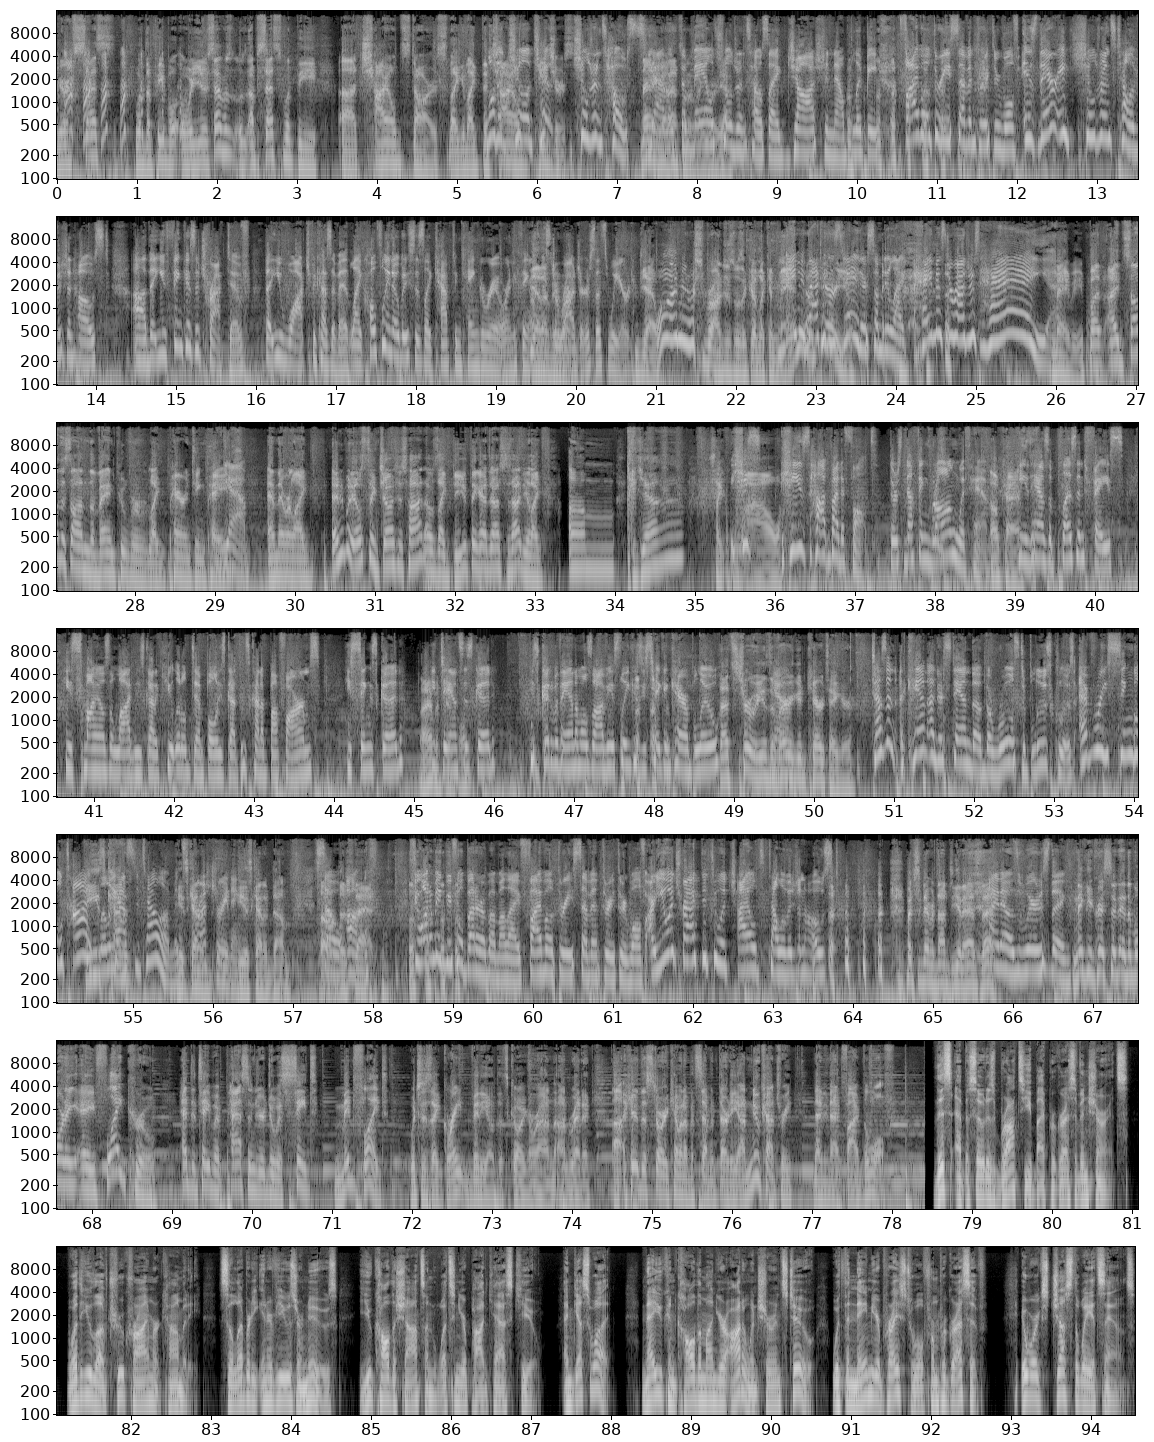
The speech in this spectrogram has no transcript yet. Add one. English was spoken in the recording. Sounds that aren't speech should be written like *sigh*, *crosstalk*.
You're obsessed with the people, or you're obsessed, obsessed with the uh, child stars, like like the well, child the chil- chi- teachers. children's hosts. There yeah, like that's the male for, yeah. children's hosts, like Josh and now Blippi. *laughs* 503 733 Wolf. Is there a children's television host uh, that you think is attractive that you watch because of it? Like, hopefully nobody says like Captain Kangaroo or anything Yeah, or Mr. Rogers. That's weird. Yeah, well, I mean, Mr. Rogers was a good-looking man. Maybe How back in the day, there's somebody like, hey, Mr. Rogers, hey. Maybe, but I saw this on the Vancouver like parenting page. Yeah. And they were like, "Anybody else think Josh is hot?" I was like, "Do you think Josh is hot?" And you're like, "Um, yeah." It's like, He's, wow. he's hot by default. There's nothing wrong with him. Okay. He has a pleasant face. He smiles a lot. He's got a cute little dimple. He's got these kind of buff arms. He sings good. He dances good. He's good with animals, obviously, because he's taking care of Blue. *laughs* That's true. He is a Yeah. very good caretaker. Doesn't I can't understand the the rules to Blue's Clues. Every single time, He's Lily kinda- has to tell him. It's he's kinda, frustrating. He is kind of dumb. So, there's uh, that. *laughs* if you want to make me feel better about my life, 503 733 Wolf. Are you attracted to a child's television host? *laughs* but you never thought you'd get asked that. I know, it's the weirdest thing. Nick and Kristen in the morning, a flight crew had to tape a passenger to his seat mid-flight, which is a great video that's going around on Reddit. Uh, hear this story coming up at 7.30 on New Country 99.5 The Wolf. This episode is brought to you by Progressive Insurance. Whether you love true crime or comedy, celebrity interviews or news, you call the shots on what's in your podcast queue. And guess what? Now you can call them on your auto insurance too with the Name Your Price tool from Progressive. It works just the way it sounds.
